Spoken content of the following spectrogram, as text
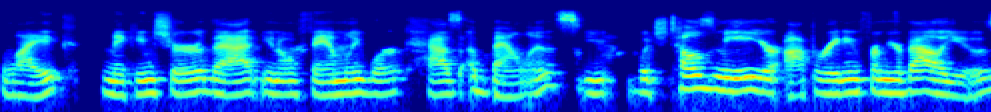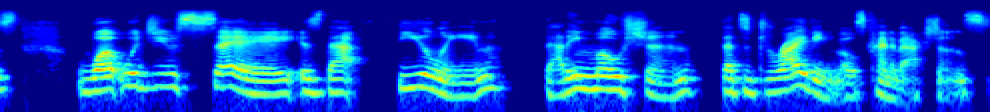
like making sure that you know family work has a balance you, which tells me you're operating from your values. What would you say is that feeling that emotion that's driving those kind of actions?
